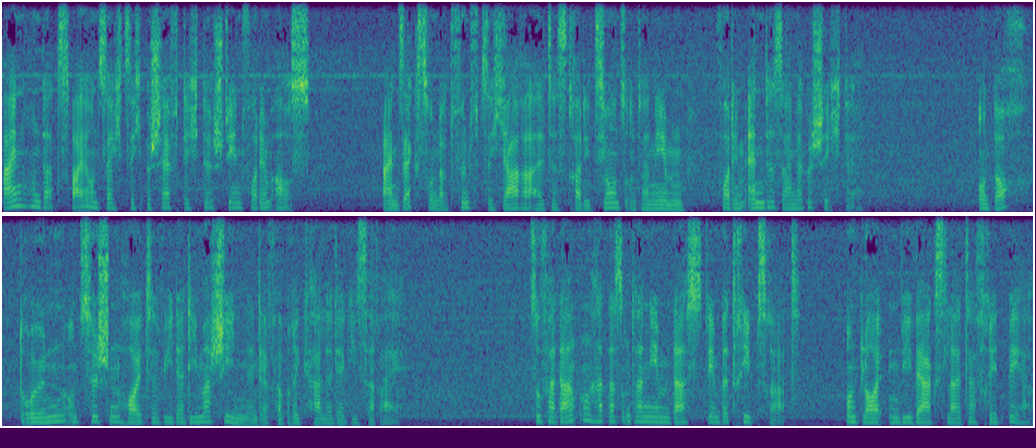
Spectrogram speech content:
162 Beschäftigte stehen vor dem Aus. Ein 650 Jahre altes Traditionsunternehmen vor dem Ende seiner Geschichte. Und doch dröhnen und zischen heute wieder die Maschinen in der Fabrikhalle der Gießerei. Zu verdanken hat das Unternehmen das dem Betriebsrat und Leuten wie Werksleiter Fred Beer.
